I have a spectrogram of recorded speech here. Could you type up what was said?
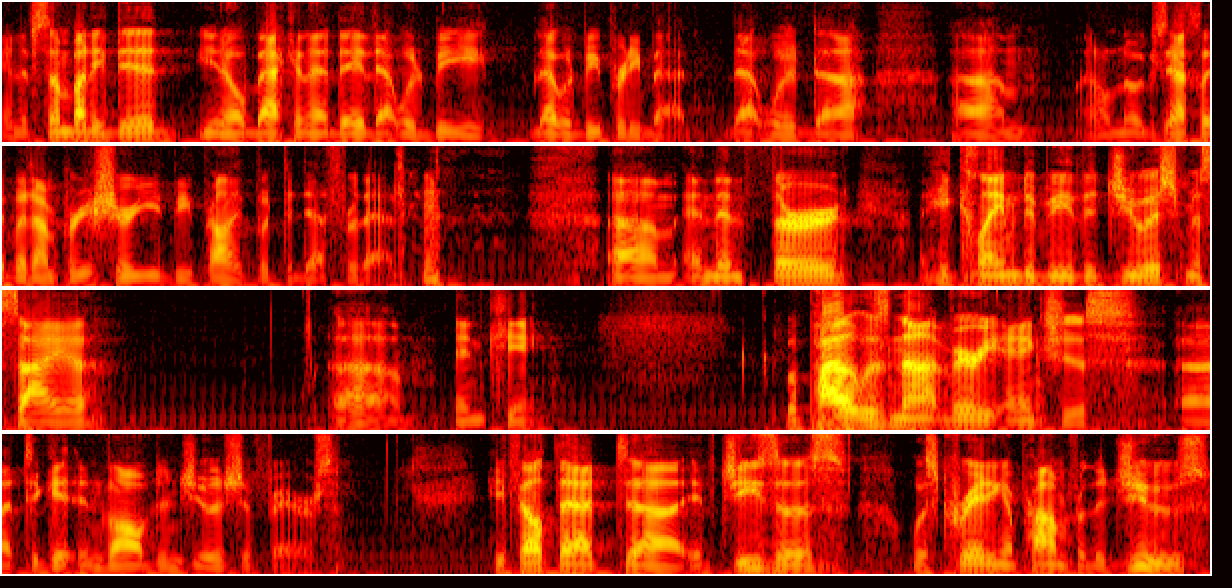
and if somebody did, you know, back in that day, that would be that would be pretty bad. That would, uh, um, I don't know exactly, but I'm pretty sure you'd be probably put to death for that. um, and then third, he claimed to be the Jewish Messiah uh, and king. But Pilate was not very anxious uh, to get involved in Jewish affairs. He felt that uh, if Jesus was creating a problem for the Jews,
